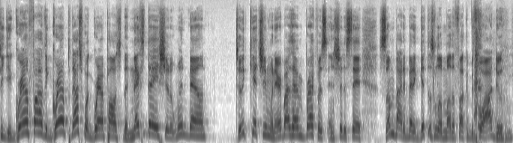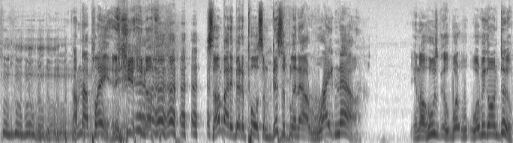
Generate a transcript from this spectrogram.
to your grandfather, grandpa, that's what grandpa the next day should have went down to the kitchen when everybody's having breakfast and should have said, somebody better get this little motherfucker before I do. I'm not playing. you know, somebody better pull some discipline out right now. You know, who's what what are we gonna do?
